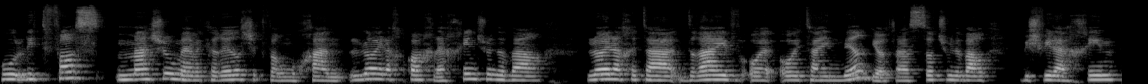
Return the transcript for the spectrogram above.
הוא לתפוס משהו מהמקרר שכבר מוכן, לא יהיה לך כוח להכין שום דבר, לא יהיה לך את הדרייב או, או את האנרגיות לעשות שום דבר בשביל להכין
